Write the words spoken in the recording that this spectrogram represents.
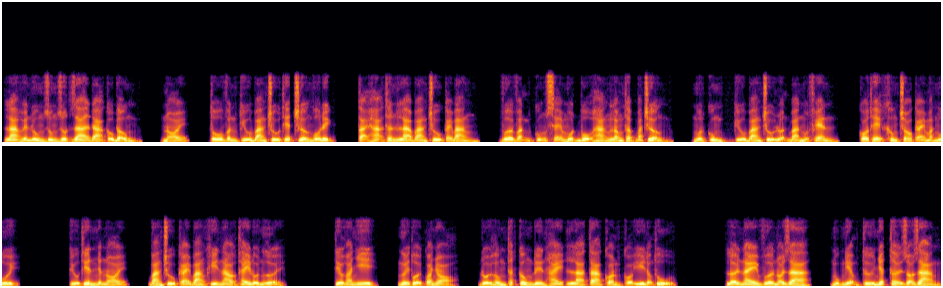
La huyền ung dung rút ra đả cầu đồng, nói, tố vấn cựu bang chủ thiết trưởng vô địch, tại hạ thân là bang chủ cái bang, vừa vặn cũng sẽ một bộ hàng long thập bắt trưởng, muốn cùng cựu bang chủ luận bàn một phen, có thể không cho cái mặt mũi. Cựu thiên nhân nói, bang chủ cái bang khi nào thay đổi người? Tiểu hoa nhi, ngươi tuổi quá nhỏ, đổi hồng thất công đến hay là ta còn có ý đậu thủ? Lời này vừa nói ra, mục niệm từ nhất thời rõ ràng,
